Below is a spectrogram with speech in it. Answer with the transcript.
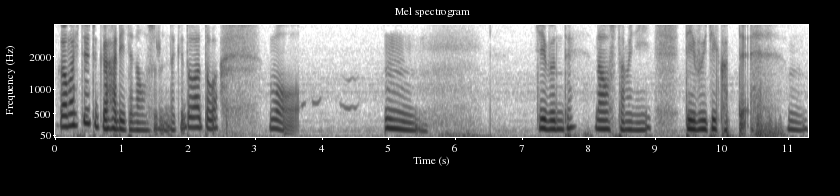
だからあんまりひどい時は針で治するんだけどあとはもううん。自分で治すために DVD 買って、うん。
